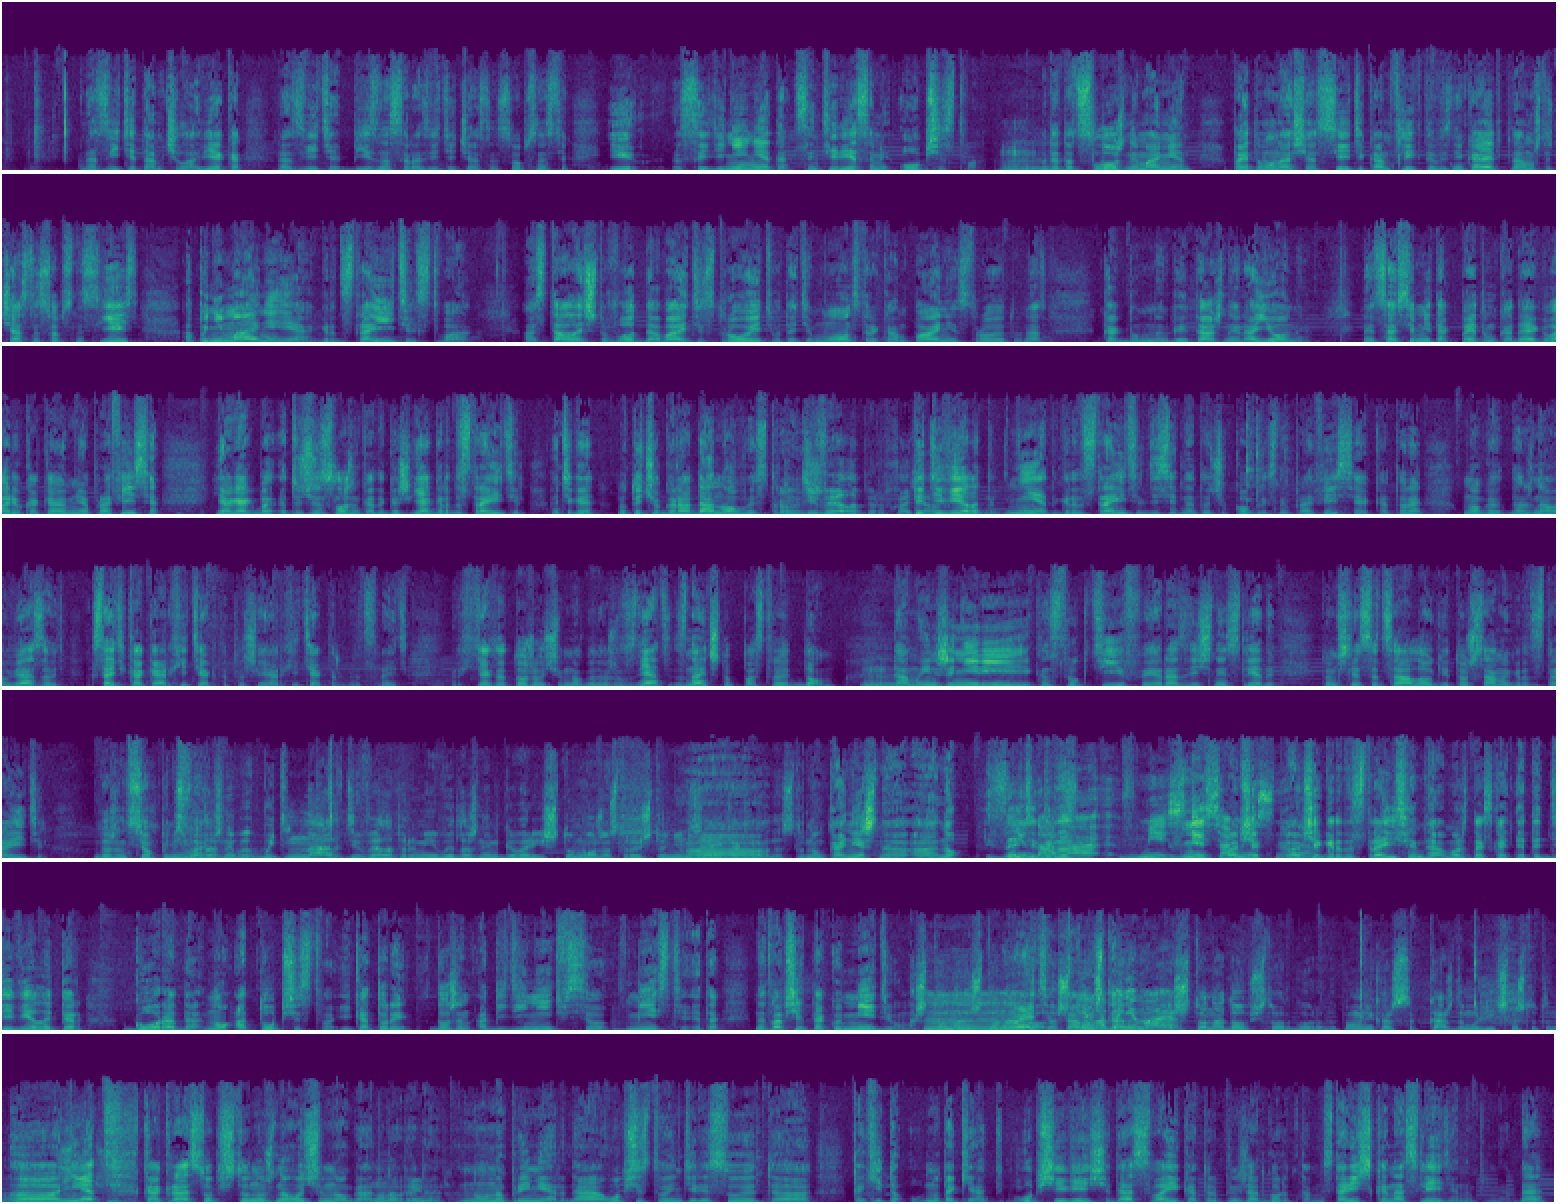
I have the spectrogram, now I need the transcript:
развития там человека, развития бизнеса, развития частной собственности и соединение это с интересами общества. Вот этот сложный момент. Поэтому у нас сейчас все эти конфликты возникают, потому что частная собственность есть, а понимание градостроительства осталось, что вот давайте строить вот эти монстры, компании строят у нас как бы многоэтажные районы. Но это совсем не так. Поэтому, когда я говорю, какая у меня профессия, я как бы... Это очень сложно, когда ты говоришь, я градостроитель. А тебе говорят, ну ты что, города новые Ты строишь? девелопер Ты хотя бы? девелопер? Да. Нет, градостроитель действительно это очень комплексная профессия, которая много должна увязывать. Кстати, как и архитектор, потому что я архитектор градостроитель. Архитектор тоже очень много должен знать, знать чтобы построить дом. Там и инженерия, и конструктив, и различные следы, в том числе социология. То же самое градостроитель. Он должен все То есть вы понимать. должны бы- быть над девелоперами, и вы должны им говорить, что можно строить, что нельзя, и как А, надо строить. Ну, конечно, а, но, знаете, не надо, градо- а вместе, Вместе. Вообще, да. вообще градостроитель, да, можно так сказать, это девелопер города, но от общества, и который должен объединить все вместе. Это, ну, это вообще такой медиум. А что, на- что Понимаете, надо, потому что, что- надо- понимаю. а что надо обществу от города? По-моему, мне кажется, каждому лично что-то надо. А, нет, что-то- как раз обществу нужно очень много от Ну, города. например? Ну, например, да, общество интересует а, какие-то, ну, такие общие вещи, да, свои, которые принадлежат городу. Там историческое наследие, например, да,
